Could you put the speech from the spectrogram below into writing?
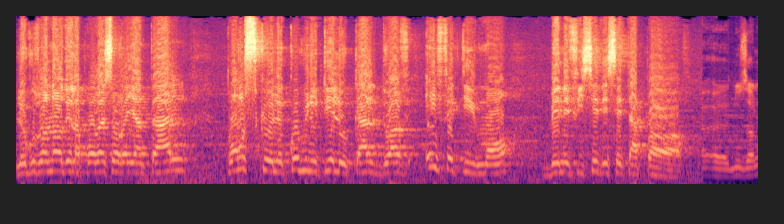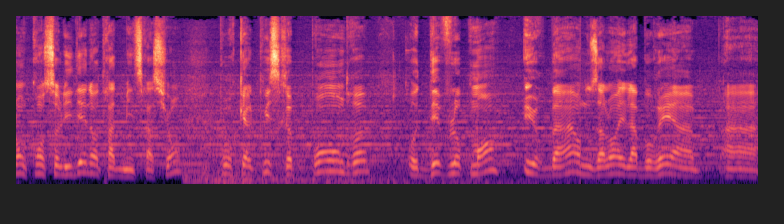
Le gouverneur de la province orientale pense que les communautés locales doivent effectivement bénéficier de cet apport. Euh, nous allons consolider notre administration pour qu'elle puisse répondre au développement urbain. Nous allons élaborer un, un-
